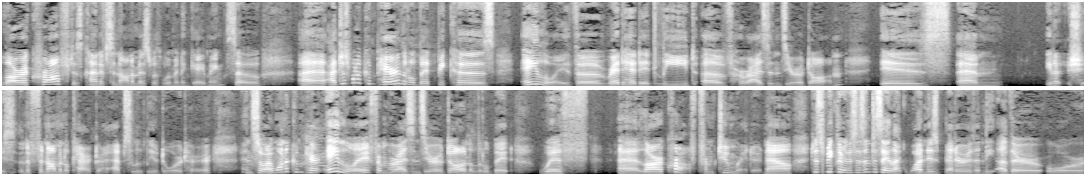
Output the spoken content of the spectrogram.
Lara Croft is kind of synonymous with women in gaming. So uh, I just want to compare a little bit because Aloy, the redheaded lead of Horizon Zero Dawn, is um, you know she's a phenomenal character. I absolutely adored her, and so I want to compare Aloy from Horizon Zero Dawn a little bit with uh, Lara Croft from Tomb Raider. Now, just to be clear, this isn't to say like one is better than the other or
